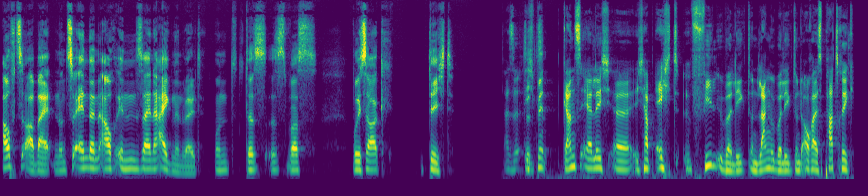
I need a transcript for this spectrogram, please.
aufzuarbeiten und zu ändern, auch in seiner eigenen Welt. Und das ist was, wo ich sage, dicht. Also ich bin ganz ehrlich, äh, ich habe echt viel überlegt und lang überlegt und auch als Patrick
